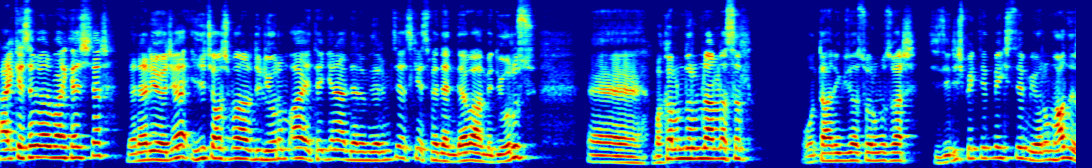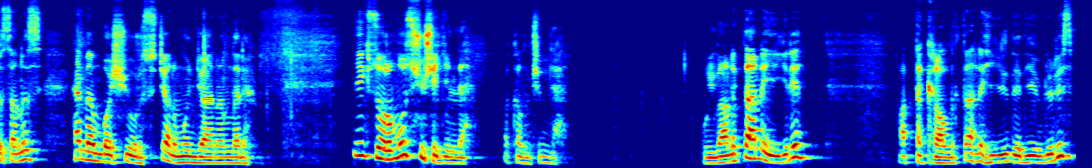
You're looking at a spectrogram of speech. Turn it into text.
Herkese merhaba arkadaşlar. Ben Ali Hoca. İyi çalışmalar diliyorum. AYT genel denemelerimize es kesmeden devam ediyoruz. Ee, bakalım durumlar nasıl? 10 tane güzel sorumuz var. Sizleri hiç bekletmek istemiyorum. Hazırsanız hemen başlıyoruz canımın cananları. İlk sorumuz şu şekilde. Bakalım şimdi. Uygarlıklarla ilgili hatta krallıklarla ilgili de diyebiliriz.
